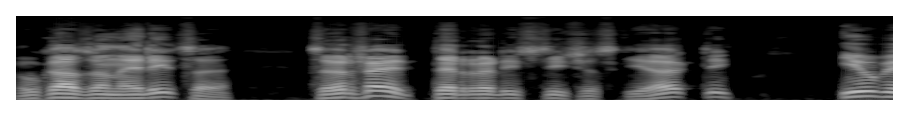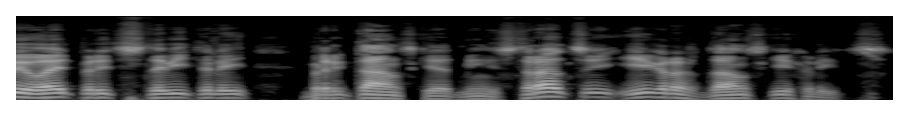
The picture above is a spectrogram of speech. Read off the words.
Указанные лица совершают террористические акты и убивают представителей британской администрации и гражданских лиц.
